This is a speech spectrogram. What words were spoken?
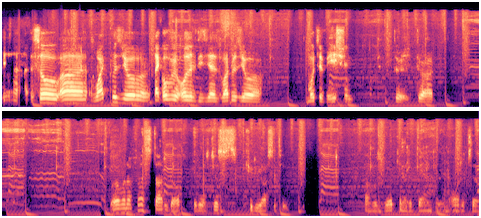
Yeah. So uh, what was your like over all of these years? What was your motivation to throughout? Well, when I first started off, it was just curiosity. I was working at a bank as an auditor,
